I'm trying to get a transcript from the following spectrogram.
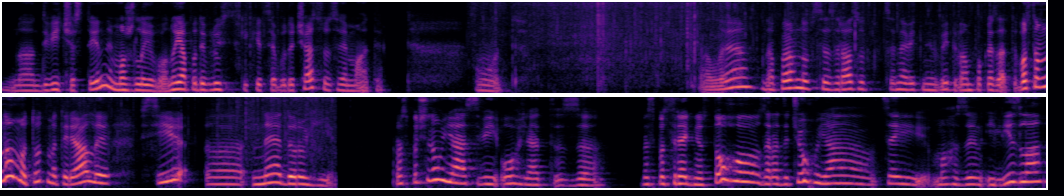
на дві частини, можливо. Ну, я подивлюсь, скільки це буде часу займати. От. Але, напевно, все зразу це навіть не вийде вам показати. В основному тут матеріали всі е, недорогі. Розпочну я свій огляд з безпосередньо з того, заради чого я в цей магазин і лізла,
